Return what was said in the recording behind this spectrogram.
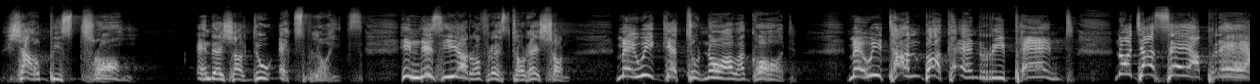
shall be strong and they shall do exploits. In this year of restoration, may we get to know our God. May we turn back and repent. Not just say a prayer.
